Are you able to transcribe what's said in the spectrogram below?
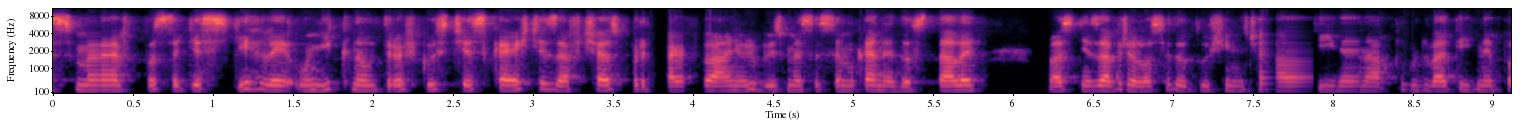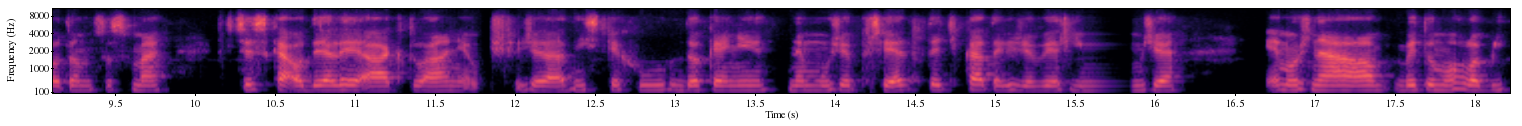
jsme v podstatě stihli uniknout trošku z Česka ještě zavčas, protože aktuálně už bychom se semka nedostali. Vlastně zavřelo se to tuším třeba týden a půl, dva týdny potom, co jsme z Česka odjeli a aktuálně už žádný z Čechů do Keni nemůže přijet teďka, takže věřím, že je možná by to mohlo být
